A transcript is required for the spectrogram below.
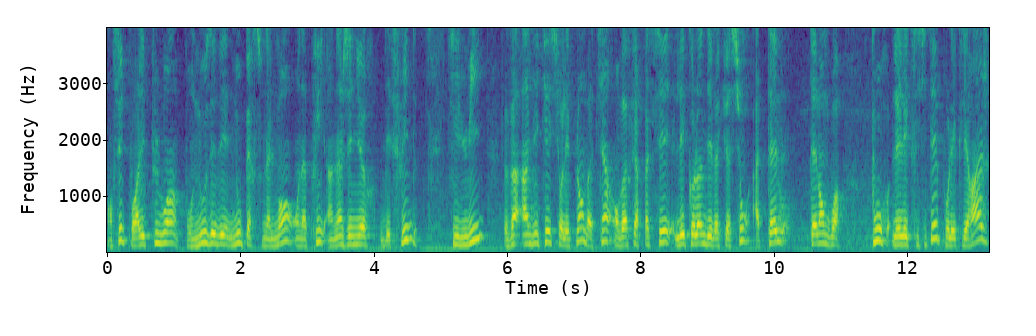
Ensuite, pour aller plus loin, pour nous aider, nous personnellement, on a pris un ingénieur des fluides qui, lui, va indiquer sur les plans, bah tiens, on va faire passer les colonnes d'évacuation à tel, tel endroit. Pour l'électricité, pour l'éclairage,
